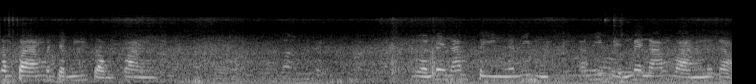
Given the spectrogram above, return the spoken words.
ลำปางมันจะมีสองฝั่งเหมือนแม่น้ำปิงอันนี้มีอันนี้เป็นแม่น้ำวังนะจ๊ะ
